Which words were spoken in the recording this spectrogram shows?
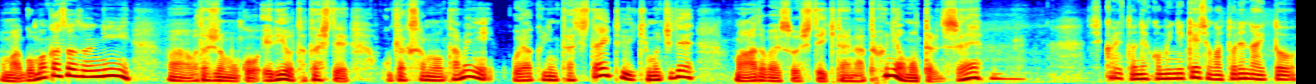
まあごまかさずに、まあ、私どもこう襟を立たしてお客様のためにお役に立ちたいという気持ちで、まあ、アドバイスをしていきたいなというふうには思ってるんですよね。しっかりとね、コミュニケーションが取れないと、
